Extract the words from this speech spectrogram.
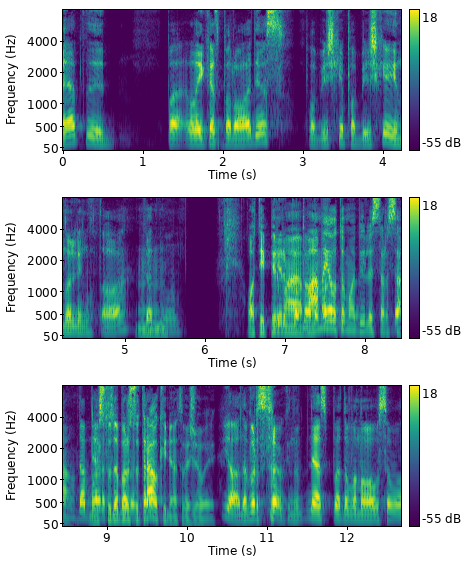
bet pa, laikas parodys, pabiškiai, pabiškiai, einu link to, kad... Mm. Nu, O tai pirmą mamai automobilis ar savo? Dabar nes tu dabar su traukiniu atvažiavai. Jo, dabar su traukiniu, nes padovanojau savo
